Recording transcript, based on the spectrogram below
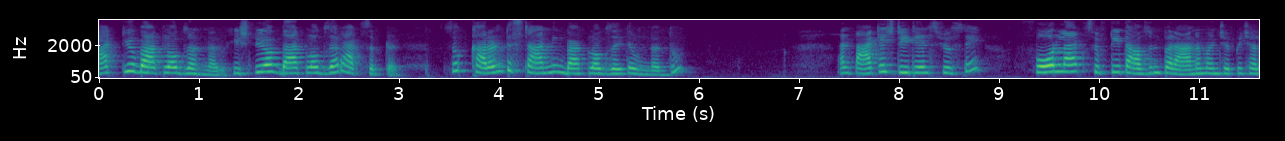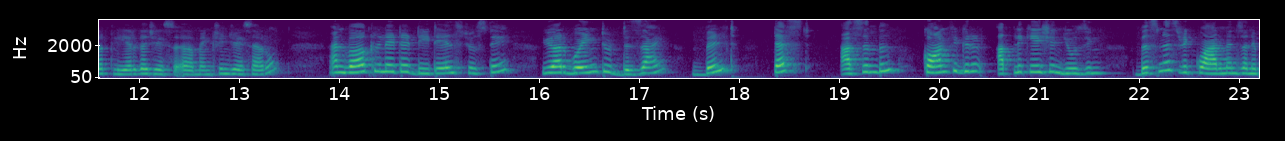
active backlogs అంటున్నారు. History of backlogs are accepted so current standing backlogs అయితే ఉండొద్దు. అండ్ ప్యాకేజ్ డీటెయిల్స్ చూస్తే four lakhs fifty thousand per annum అని చెప్పి చాలా క్లియర్గా చేసా మెన్షన్ చేశారు. అండ్ వర్క్ రిలేటెడ్ డీటెయిల్స్ చూస్తే you are going to design build test assemble configure application using business requirements అనే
